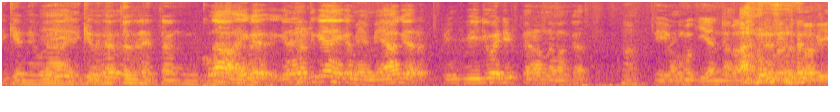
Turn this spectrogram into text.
ඒ කියන්නේ ඔයා ඒක- ඉගෙන ගත්තද නැත්නම් නෑ ඒක ඉගෙන ගන්න කියන්නේ ඒක මේ මෙයාගේ අර print video edit කරන්න මම ගත්තා. හා. ඒ ඔහොම කියන්න sorry.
